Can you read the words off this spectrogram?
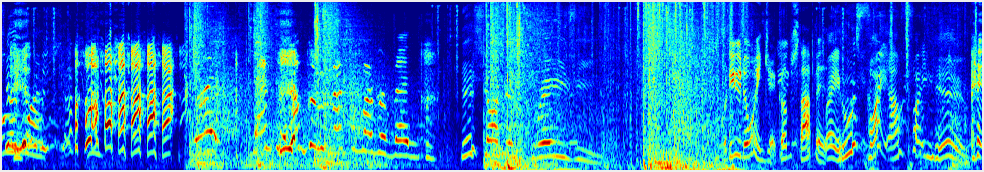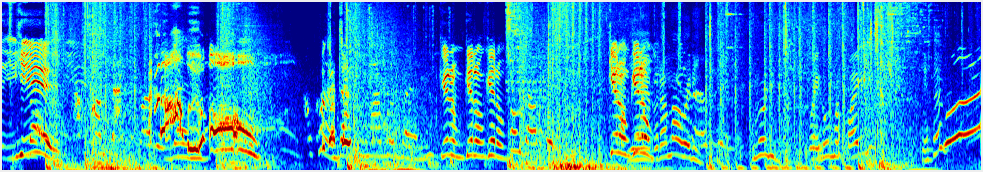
Only one. What? That's it. I'm coming back for my revenge. This shotgun's crazy. What are you doing, Jacob? Stop it. Wait, who's fighting? I'm fighting him. yeah. I'm coming back for my revenge. Oh! I'm coming back for my revenge. Get him, get him, get him. Hold on, wait. Get him, get yeah, him. but I'm already. I'm already. Wait, who am I fighting? Yeah.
